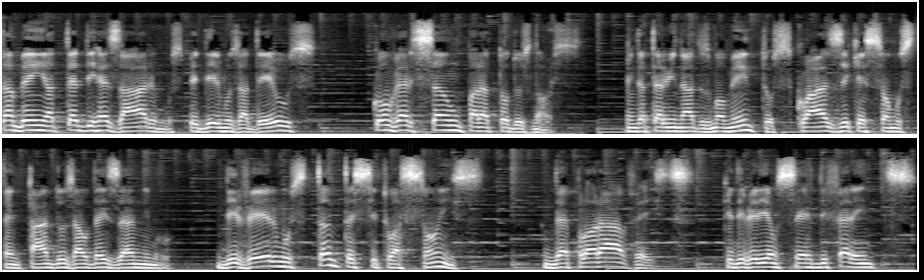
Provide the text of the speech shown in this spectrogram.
também até de rezarmos, pedirmos a Deus conversão para todos nós. Em determinados momentos, quase que somos tentados ao desânimo de vermos tantas situações deploráveis que deveriam ser diferentes.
